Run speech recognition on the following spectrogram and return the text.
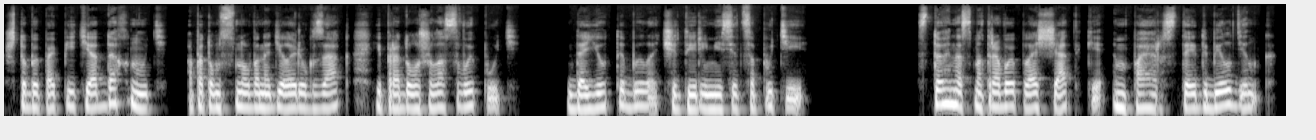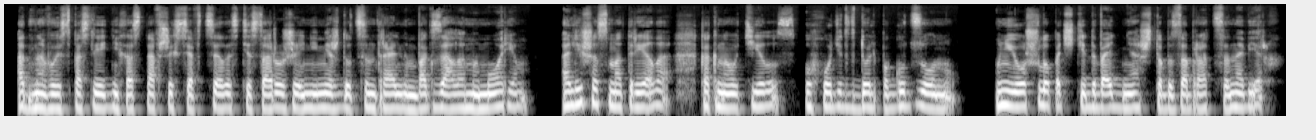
чтобы попить и отдохнуть, а потом снова надела рюкзак и продолжила свой путь. До Юты было четыре месяца пути. Стоя на смотровой площадке Empire State Building, одного из последних оставшихся в целости сооружений между центральным вокзалом и морем, Алиша смотрела, как Наутилус уходит вдоль по Гудзону. У нее ушло почти два дня, чтобы забраться наверх.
